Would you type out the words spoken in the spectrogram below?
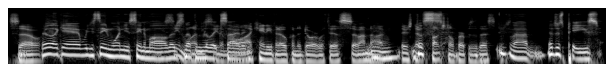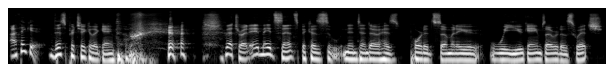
So They're like, yeah, well, you've seen one, you've seen them all. There's nothing one, really seen 'em all. exciting. I can't even open a door with this, so I'm not. Yeah. There's no Just- functional purpose of this. It's not. It just peas. I think it, this particular game, Metroid, it made sense because Nintendo has ported so many Wii U games over to the Switch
